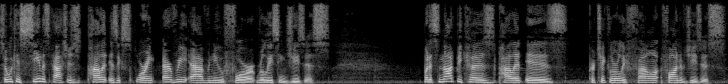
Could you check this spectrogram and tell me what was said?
So we can see in this passage, Pilate is exploring every avenue for releasing Jesus. But it's not because Pilate is particularly fond of Jesus.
